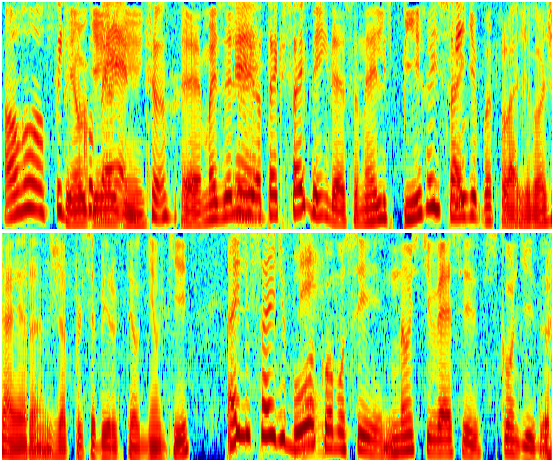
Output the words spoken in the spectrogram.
oh, fui Tem alguém, descoberto. É, mas ele É. até que sai bem dessa, né? Ele espirra e sai Sim. de. Vai falar, "Ah, agora já era, já perceberam que tem alguém aqui. Aí ele sai de boa É. como se não estivesse escondido.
